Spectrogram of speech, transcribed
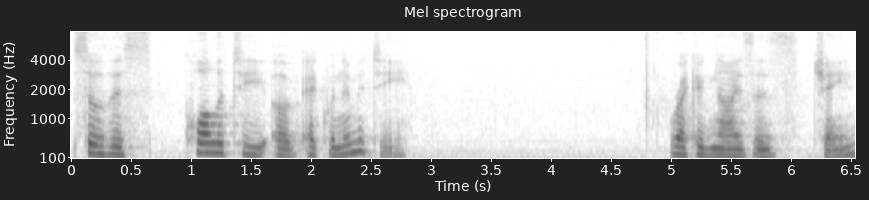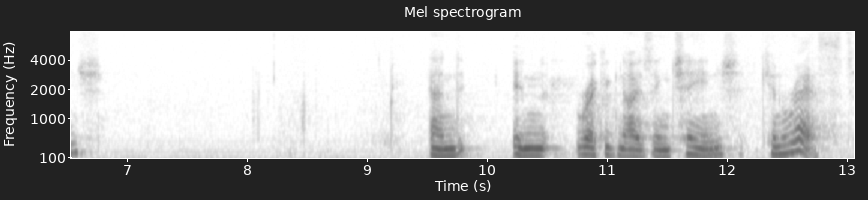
So, this quality of equanimity recognizes change, and in recognizing change, can rest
